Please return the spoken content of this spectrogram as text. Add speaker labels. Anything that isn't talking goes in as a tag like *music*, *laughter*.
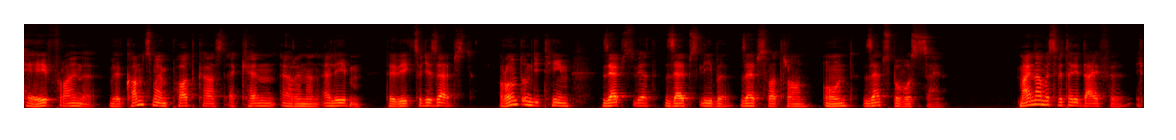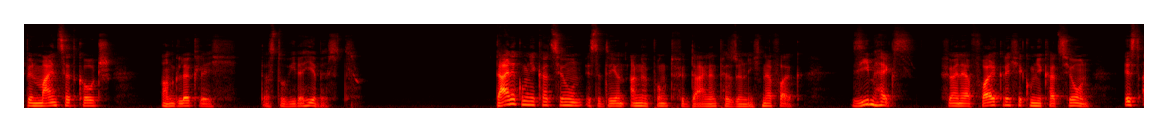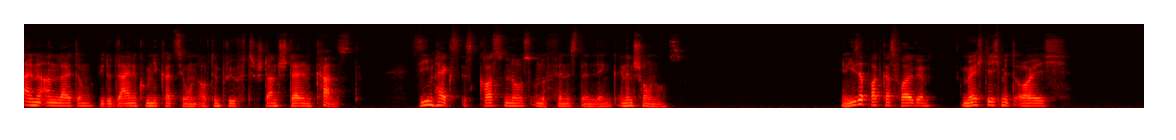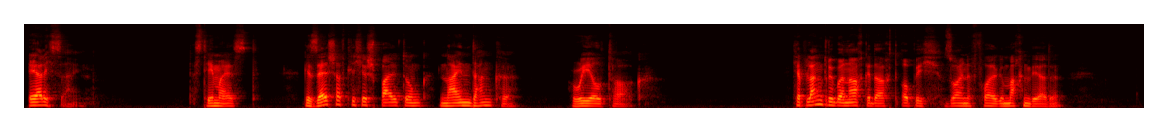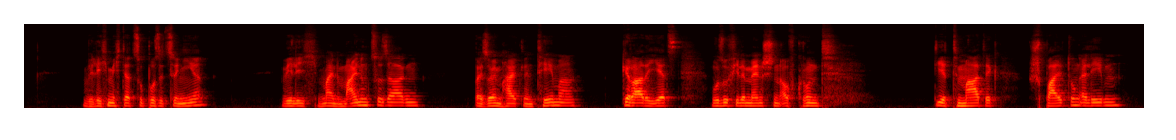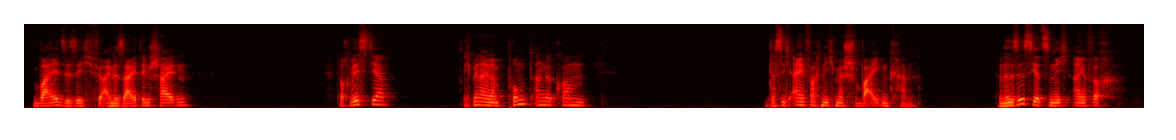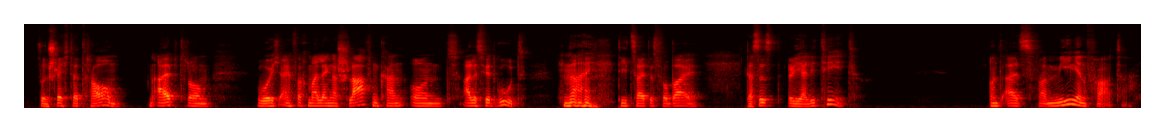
Speaker 1: Hey Freunde, willkommen zu meinem Podcast Erkennen, Erinnern, Erleben. Der Weg zu dir selbst. Rund um die Themen Selbstwert, Selbstliebe, Selbstvertrauen und Selbstbewusstsein. Mein Name ist Vitali Deifel. Ich bin Mindset Coach und glücklich, dass du wieder hier bist. Deine Kommunikation ist der Dreh- und Angelpunkt für deinen persönlichen Erfolg. Sieben Hacks für eine erfolgreiche Kommunikation – ist eine Anleitung, wie du deine Kommunikation auf den Prüfstand stellen kannst. 7 Hacks ist kostenlos und du findest den Link in den Shownotes. In dieser Podcast-Folge möchte ich mit euch ehrlich sein. Das Thema ist gesellschaftliche Spaltung, nein danke, Real Talk. Ich habe lange drüber nachgedacht, ob ich so eine Folge machen werde Will ich mich dazu positionieren? Will ich meine Meinung zu sagen? Bei so einem heiklen Thema? Gerade jetzt, wo so viele Menschen aufgrund der Thematik Spaltung erleben, weil sie sich für eine Seite entscheiden? Doch wisst ihr, ich bin an einem Punkt angekommen, dass ich einfach nicht mehr schweigen kann. Denn es ist jetzt nicht einfach so ein schlechter Traum, ein Albtraum, wo ich einfach mal länger schlafen kann und alles wird gut. *laughs* Nein, die Zeit ist vorbei. Das ist Realität. Und als Familienvater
